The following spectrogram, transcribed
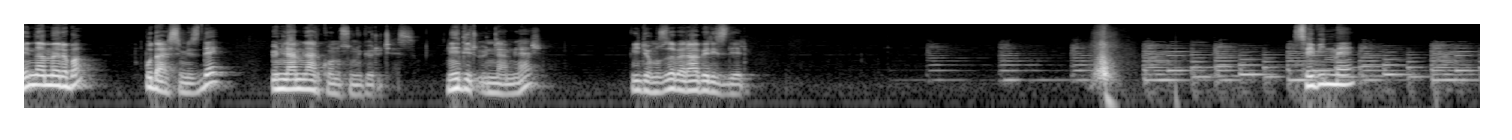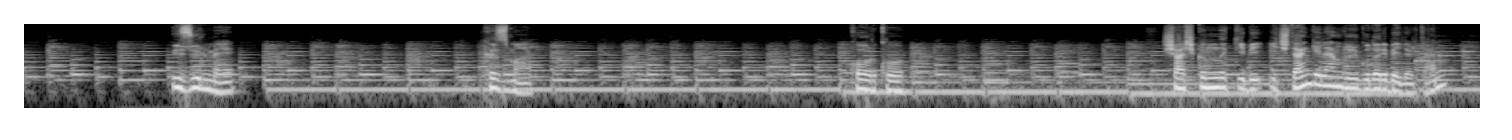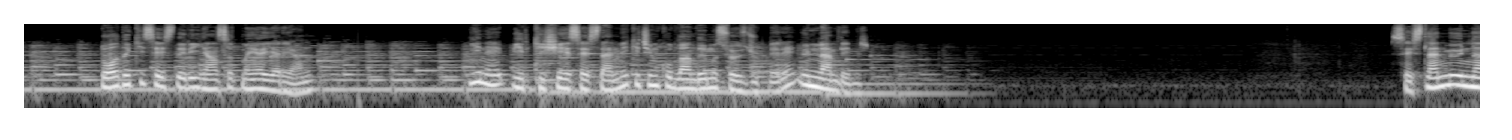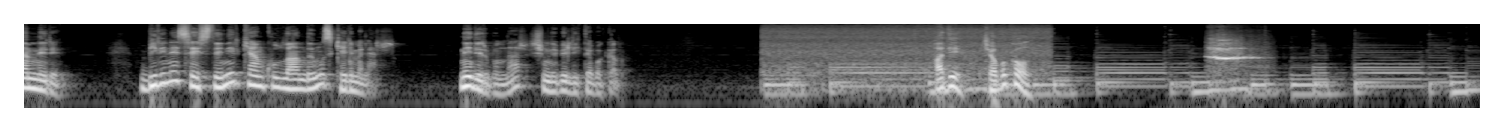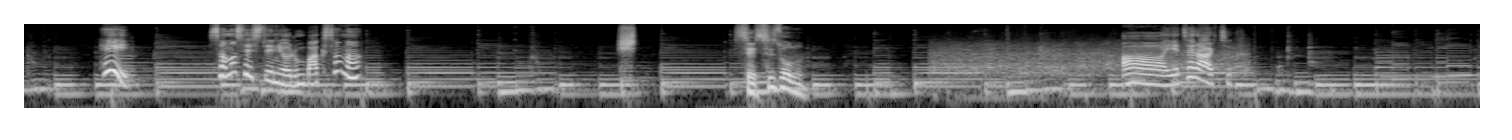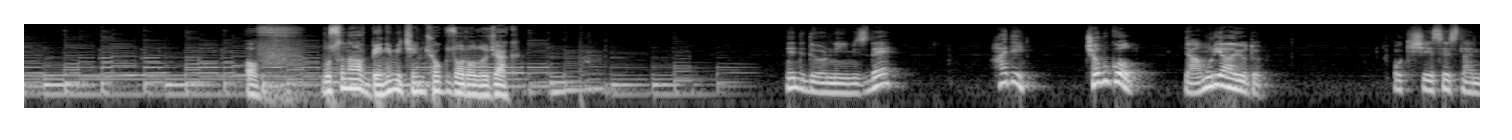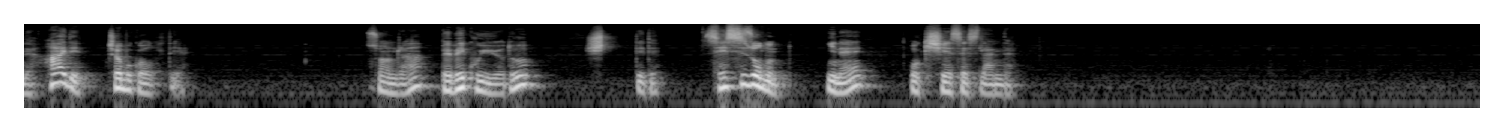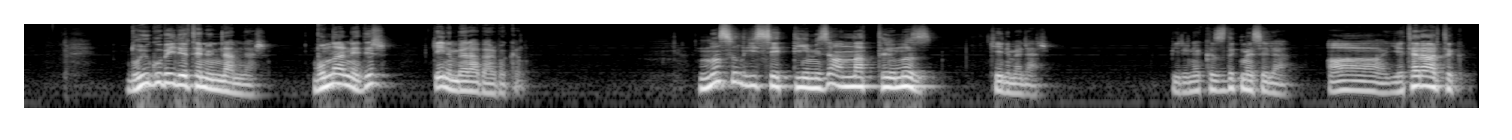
Yeniden merhaba. Bu dersimizde ünlemler konusunu göreceğiz. Nedir ünlemler? Videomuzu da beraber izleyelim. Sevinme, üzülme, kızma, korku, şaşkınlık gibi içten gelen duyguları belirten, doğadaki sesleri yansıtmaya yarayan, yine bir kişiye seslenmek için kullandığımız sözcüklere ünlem denir. Seslenme ünlemleri. Birine seslenirken kullandığımız kelimeler. Nedir bunlar? Şimdi birlikte bakalım. Hadi çabuk ol. Hey! Sana sesleniyorum baksana. Şşt. Sessiz olun. Aa yeter artık. Of, bu sınav benim için çok zor olacak. Ne dedi örneğimizde? Hadi çabuk ol. Yağmur yağıyordu. O kişiye seslendi. Haydi çabuk ol diye. Sonra bebek uyuyordu. Şşt dedi. Sessiz olun. Yine o kişiye seslendi. Duygu belirten ünlemler. Bunlar nedir? Gelin beraber bakalım nasıl hissettiğimizi anlattığımız kelimeler. Birine kızdık mesela. Aa yeter artık.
